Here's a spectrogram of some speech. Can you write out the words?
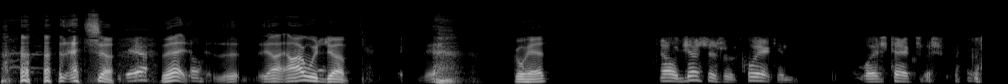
that's uh, yeah. That uh, I would uh, go ahead. No, justice was quick in West Texas.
